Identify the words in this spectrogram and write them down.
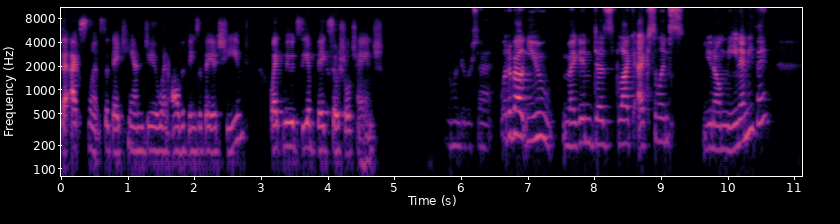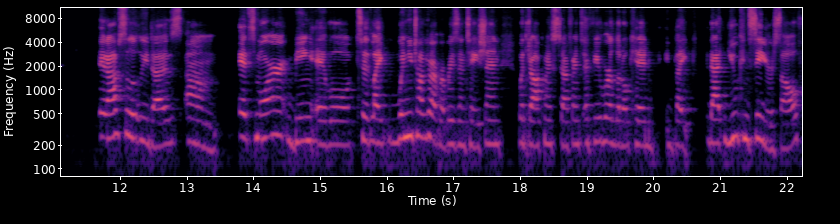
the excellence that they can do and all the things that they achieved, like we would see a big social change. 100%. What about you, Megan? Does Black excellence, you know, mean anything? It absolutely does. Um, it's more being able to like when you talked about representation with Doc McStuffins, if you were a little kid, like that you can see yourself.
